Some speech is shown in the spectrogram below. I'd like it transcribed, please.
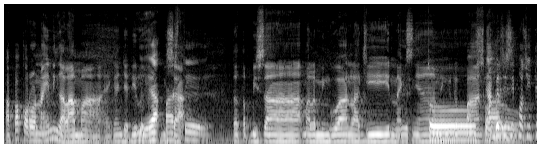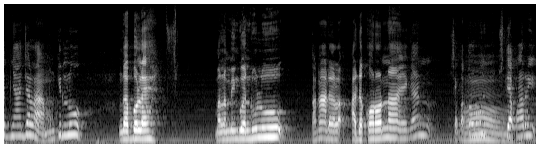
apa corona ini nggak lama ya kan. Jadi lu iya tetap bisa pasti. Tetap bisa malam mingguan lagi nextnya Itu minggu depan ambil selalu. sisi positifnya aja lah mungkin lu nggak boleh malam mingguan dulu karena ada ada corona ya kan siapa tahu Hmm. setiap hari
